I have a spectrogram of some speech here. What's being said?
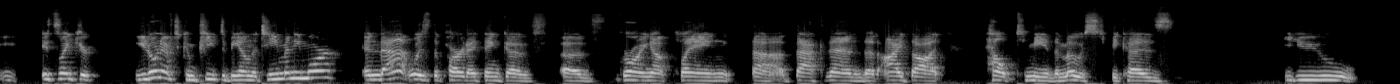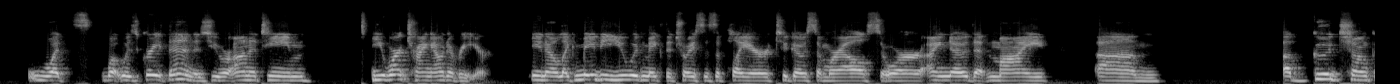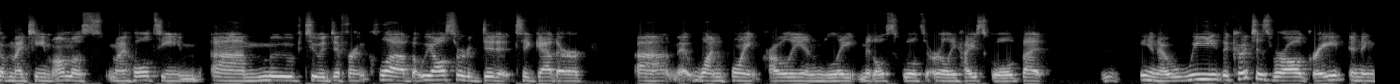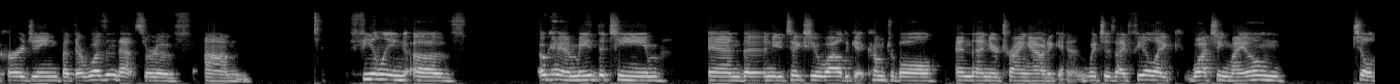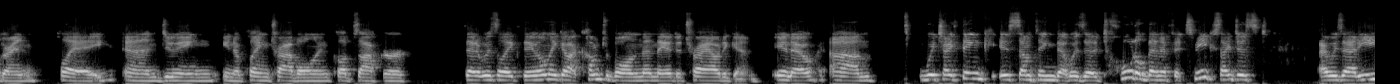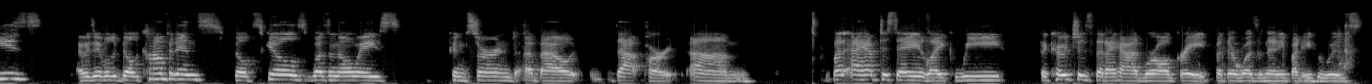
it's like you're you don't have to compete to be on the team anymore. And that was the part I think of of growing up playing uh, back then that I thought helped me the most because you what's what was great then is you were on a team you weren't trying out every year. You know like maybe you would make the choice as a player to go somewhere else or i know that my um, a good chunk of my team, almost my whole team, um, moved to a different club, but we all sort of did it together um, at one point, probably in late middle school to early high school. But you know, we the coaches were all great and encouraging, but there wasn't that sort of um, feeling of, okay, I made the team, and then it takes you a while to get comfortable, and then you're trying out again. Which is, I feel like watching my own children play and doing, you know, playing travel and club soccer, that it was like they only got comfortable and then they had to try out again, you know, um, which I think is something that was a total benefit to me because I just, I was at ease. I was able to build confidence, build skills, wasn't always concerned about that part. Um, but I have to say, like, we, the coaches that I had were all great, but there wasn't anybody who was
